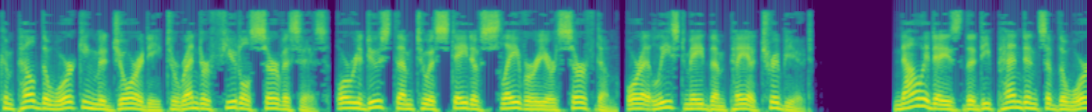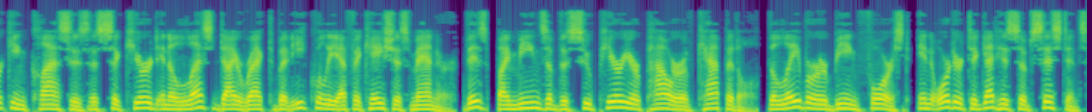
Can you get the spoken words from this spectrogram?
compelled the working majority to render feudal services, or reduced them to a state of slavery or serfdom, or at least made them pay a tribute. Nowadays the dependence of the working classes is secured in a less direct but equally efficacious manner, viz., by means of the superior power of capital, the laborer being forced, in order to get his subsistence,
